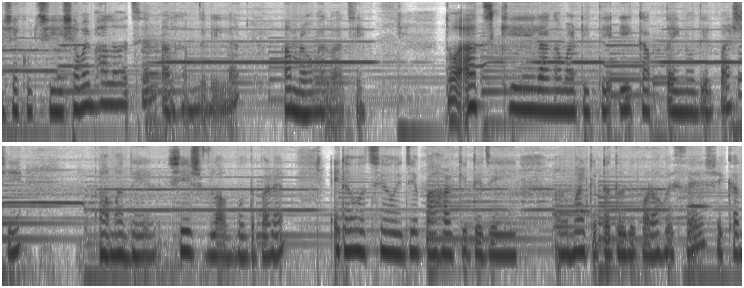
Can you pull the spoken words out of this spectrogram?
আশা করছি সবাই ভালো আছেন, আলহামদুলিল্লাহ, আমরাও ভালো আছি। তো আজকে রাঙামাটিতে এই কাপ্তাই নদীর পাশে আমাদের শেষ ব্লগ বলতে পারেন। এটা হচ্ছে ওই যে পাহাড় কেটে যেই মার্কেটটা তৈরি করা হয়েছে, সেখান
